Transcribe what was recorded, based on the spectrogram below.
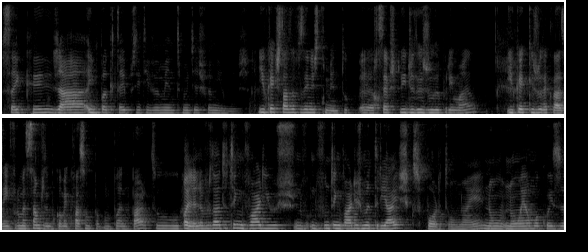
sei que já impactei positivamente muitas famílias. E o que é que estás a fazer neste momento? Tu eh, recebes pedidos de ajuda por e-mail? E o que é que ajuda é que dás? A informação, por exemplo, como é que faço um, um plano de parto? Olha, na verdade eu tenho vários, no no fundo tenho vários materiais que suportam, não é? Não, não é uma coisa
